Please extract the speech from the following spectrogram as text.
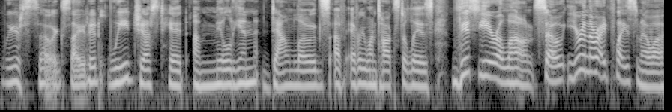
we're so excited. We just hit a million downloads of Everyone Talks to Liz this year alone. So you're in the right place, Noah.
